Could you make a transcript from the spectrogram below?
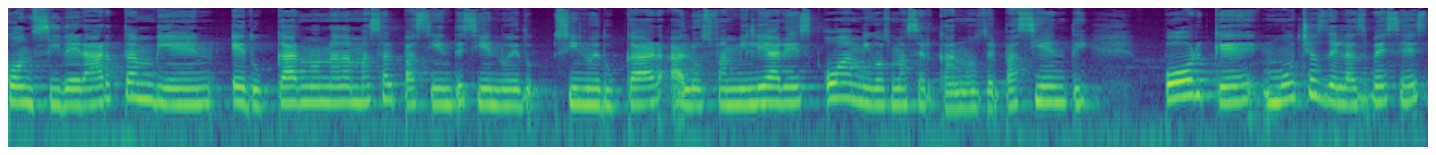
considerar también educar no nada más al paciente, sino, educar a los familiares o amigos más cercanos del paciente, porque muchas de las veces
